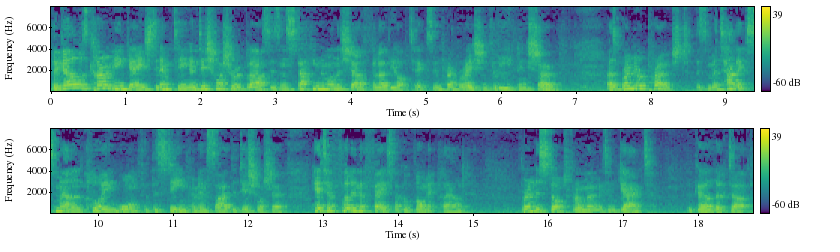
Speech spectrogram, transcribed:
the girl was currently engaged in emptying a dishwasher of glasses and stacking them on the shelf below the optics in preparation for the evening show. As Brenda approached, this metallic smell and cloying warmth of the steam from inside the dishwasher hit her full in the face like a vomit cloud. Brenda stopped for a moment and gagged. The girl looked up.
